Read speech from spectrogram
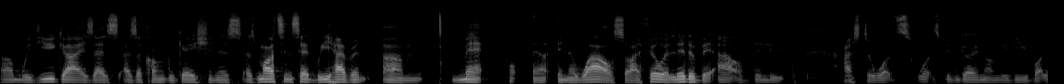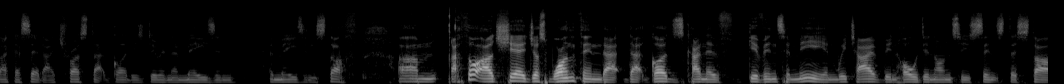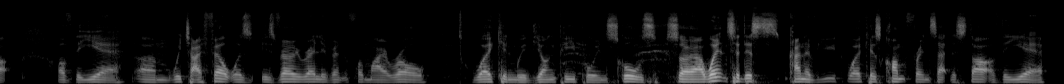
um, with you guys as as a congregation. As as Martin said, we haven't um, met uh, in a while, so I feel a little bit out of the loop as to what's what's been going on with you. But like I said, I trust that God is doing amazing, amazing stuff. Um, I thought I'd share just one thing that that God's kind of given to me, and which I've been holding on to since the start of the year, um, which I felt was is very relevant for my role working with young people in schools. So I went to this kind of youth workers conference at the start of the year,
